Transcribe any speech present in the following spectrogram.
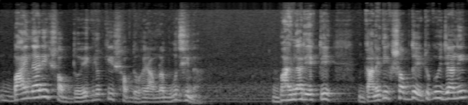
বাইনারি শব্দ, এগুলো কি শব্দ ভাই? আমরা বুঝি না। বাইনারি একটি গাণিতিক শব্দ, এটুকুই জানি।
